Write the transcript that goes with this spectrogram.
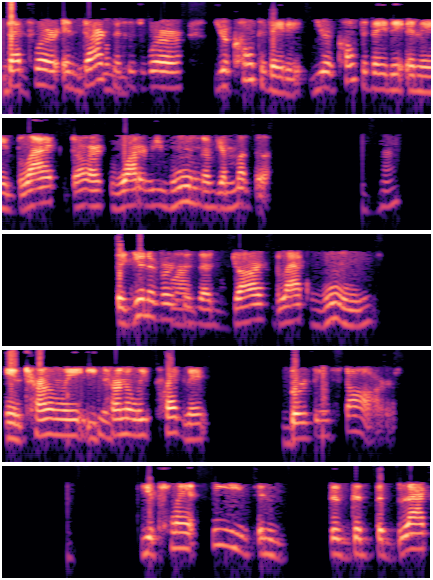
That's where in darkness is where you're cultivated. You're cultivated in a black, dark, watery womb of your mother. Mm-hmm. The universe right. is a dark, black womb, internally, mm-hmm. eternally pregnant, birthing stars. You plant seeds in the, the, the black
